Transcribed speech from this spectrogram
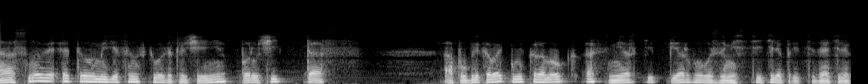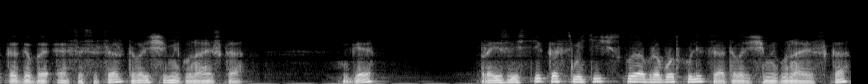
На основе этого медицинского заключения поручить ТАСС опубликовать некролог о смерти первого заместителя председателя КГБ СССР товарища Мигуна СК. Г. Произвести косметическую обработку лица товарища Мигуна СК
